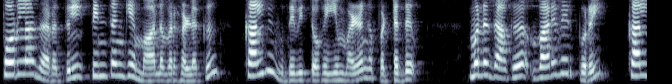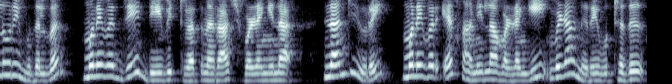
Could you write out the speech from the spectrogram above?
பொருளாதாரத்தில் பின்தங்கிய மாணவர்களுக்கு கல்வி உதவித்தொகையும் வழங்கப்பட்டது. முன்னதாக வரவேற்புரை கல்லூரி முதல்வர் முனைவர் ஜே. டேவிட் ரத்னராஜ் வழங்கினார். நன்றியுரை முனைவர் எஸ். அனிலா வழங்கி விழா நிறைவுற்றது.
